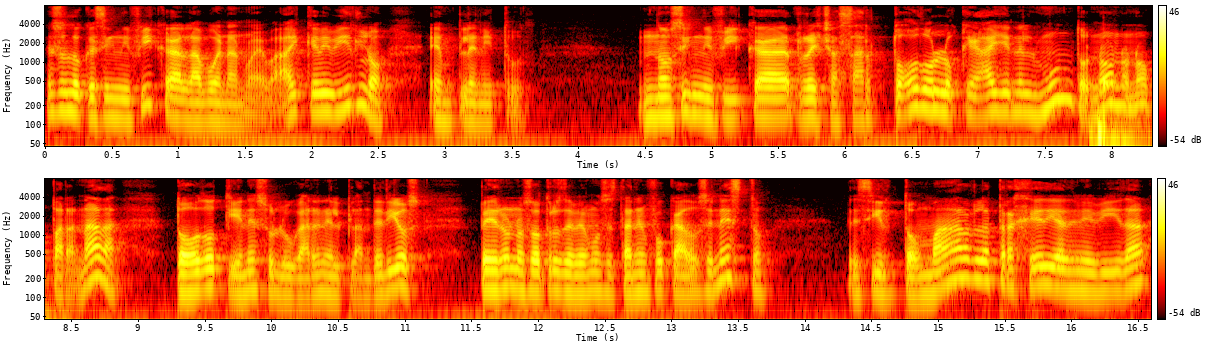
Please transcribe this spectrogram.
Eso es lo que significa la buena nueva. Hay que vivirlo en plenitud. No significa rechazar todo lo que hay en el mundo. No, no, no, para nada. Todo tiene su lugar en el plan de Dios. Pero nosotros debemos estar enfocados en esto. Decir, tomar la tragedia de mi vida,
